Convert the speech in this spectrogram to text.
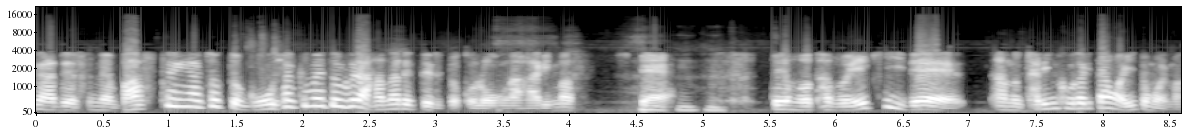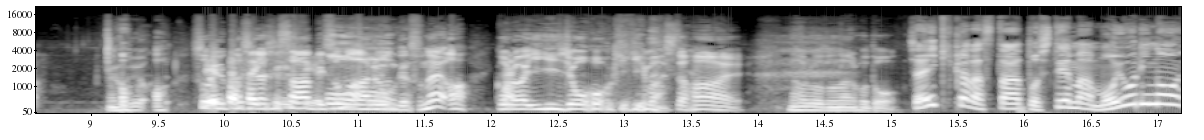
がですね、バス停がちょっと500メートルぐらい離れてるところがありまして、でも多分駅で、あの、チャリンコ借りた方がいいと思います。えーあ、そういう貸し出しサービスもあるんですね。あ、これはいい情報を聞きました。はい。なるほど、なるほど。じゃあ、駅からスタートして、まあ、最寄りの、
